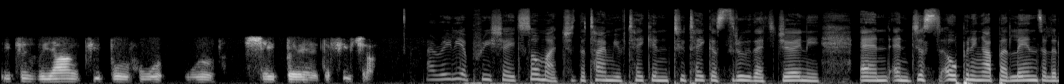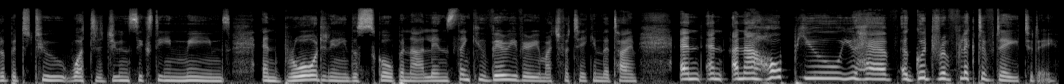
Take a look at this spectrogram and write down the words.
it is the young people who will shape uh, the future. I really appreciate so much the time you've taken to take us through that journey and, and just opening up a lens a little bit to what June 16 means and broadening the scope in our lens. Thank you very, very much for taking the time. And, and, and I hope you, you have a good reflective day today.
